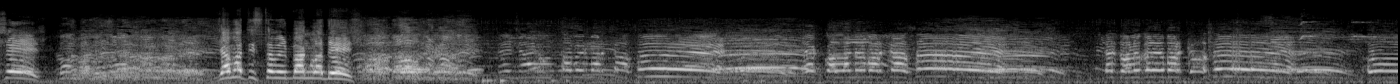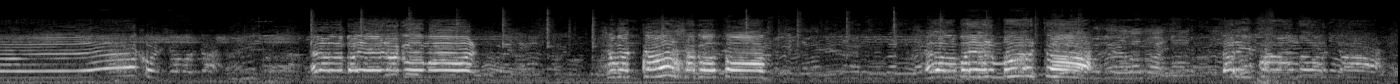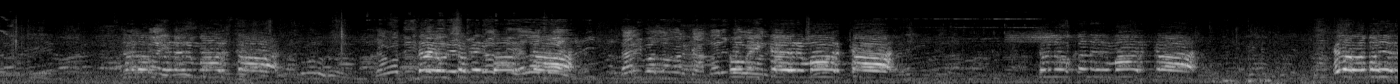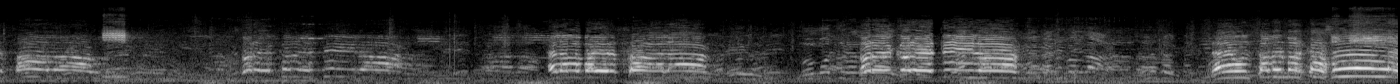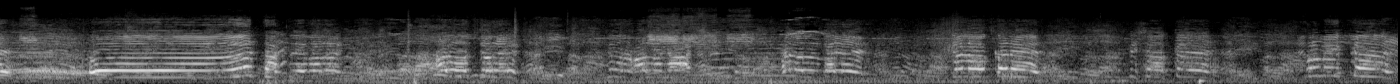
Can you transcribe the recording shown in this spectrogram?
শেষ। জামাত ইসলামের বাংলাদেশ। উত্তমের মার্কা আছে এক কল্যাণের মার্কা আছে এক জনগণের মার্কা আছে ও, খরিশা মার্কা। হেলাল ভাইয়ের আগমন শুভেচ্ছা স্বাগতম হেলাল ভাইয়ের মার্কা দাড়ি পালা মার্কা জনগণের মার্কা ন্যায় উত্তমের মার্কা শ্রমিকের মার্কা জনগণের মার্কা হেলাল ভাইয়ের সালাম করে করে দিলাম হেলাল ভাইয়ের সালাম করে করে দিলাম এখন সাবের মার্কা আছে। ও, থাকলে বলেন আরও জোরে। জোর ভালো না। হেলাল ভাইয়ের, জনগণের কৃষকের শ্রমিকের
